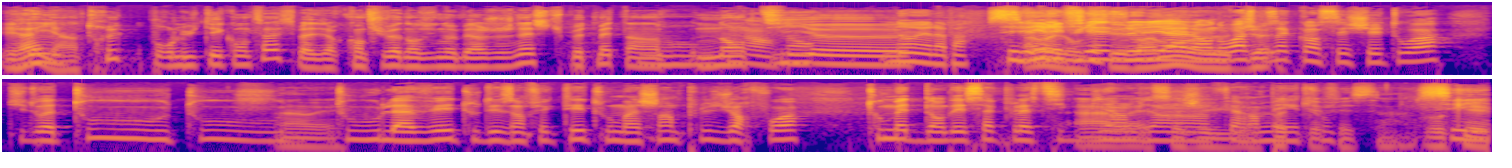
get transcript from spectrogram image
Et là, il y a un truc pour lutter contre ça. C'est-à-dire, quand tu vas dans une auberge de jeunesse, tu peux te mettre un Non. anti. Non. euh, non, il y en a pas. C'est C'est Ah ouais, des à vraiment l'endroit, le c'est pour ça que quand c'est chez toi, tu dois tout, tout, Ah ouais. tout laver, tout désinfecter, tout machin plusieurs fois, tout mettre dans des sacs plastiques Ah bien, ouais, bien ça, fermés pote et qui a tout. fait ça. C'est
